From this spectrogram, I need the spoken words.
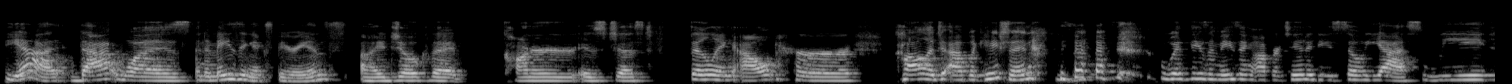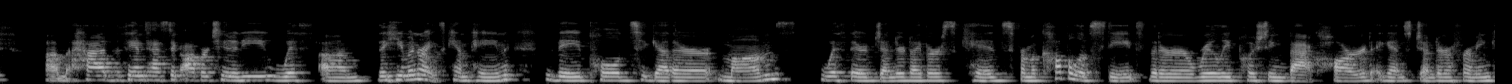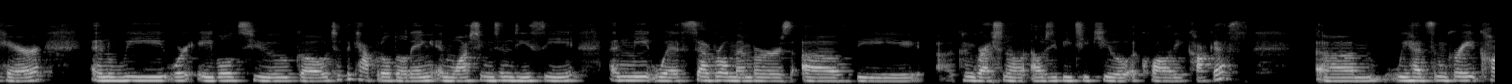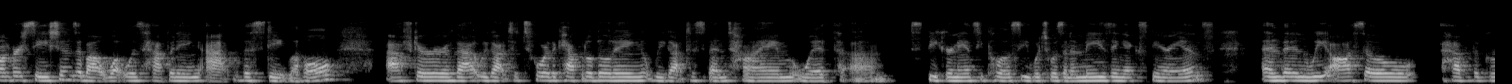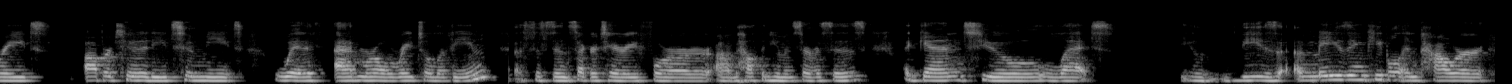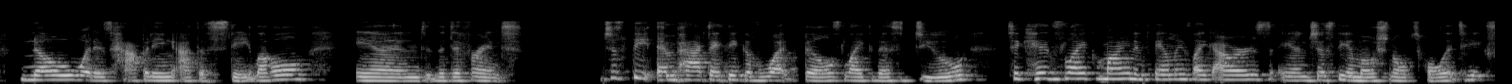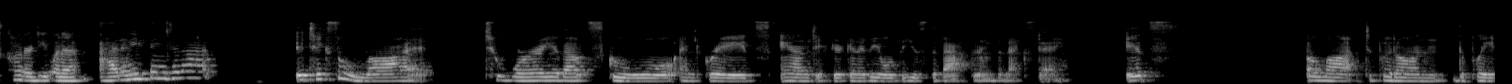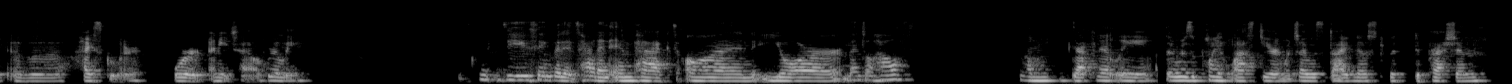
Yeah, that was an amazing experience. I joke that Conner is just filling out her college application with these amazing opportunities. So, yes, we um, had the fantastic opportunity with um, the Human Rights Campaign. They pulled together moms with their gender diverse kids from a couple of states that are really pushing back hard against gender affirming care and we were able to go to the Capitol building in Washington, D.C., and meet with several members of the uh, Congressional LGBTQ Equality Caucus. Um, we had some great conversations about what was happening at the state level. After that, we got to tour the Capitol building. We got to spend time with um, Speaker Nancy Pelosi, which was an amazing experience. And then we also have the great opportunity to meet with Admiral Rachel Levine, Assistant Secretary for um, Health and Human Services, again to let you know, these amazing people in power know what is happening at the state level and the different just the impact i think of what bills like this do to kids like mine and families like ours and just the emotional toll it takes. Conner, do you want to add anything to that? It takes a lot to worry about school and grades and if you're going to be able to use the bathroom the next day. It's a lot to put on the plate of a high schooler or any child, really. Do you think that it's had an impact on your mental health? Um, definitely. There was a point last year in which I was diagnosed with depression.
